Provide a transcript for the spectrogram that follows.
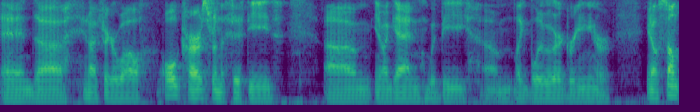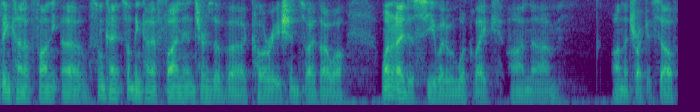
and uh, you know I figure well old cars from the 50s, um, you know again would be um, like blue or green or you know something kind of fun, uh, some kind something kind of fun in terms of uh, coloration. So I thought well why don't I just see what it would look like on um, on the truck itself.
